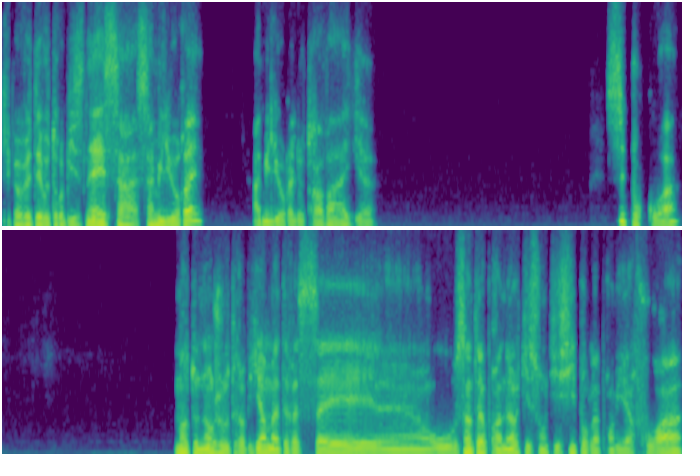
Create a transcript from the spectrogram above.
qui peuvent aider votre business à s'améliorer, améliorer le travail, C'est pourquoi maintenant je voudrais bien m'adresser euh, aux entrepreneurs qui sont ici pour la première fois,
